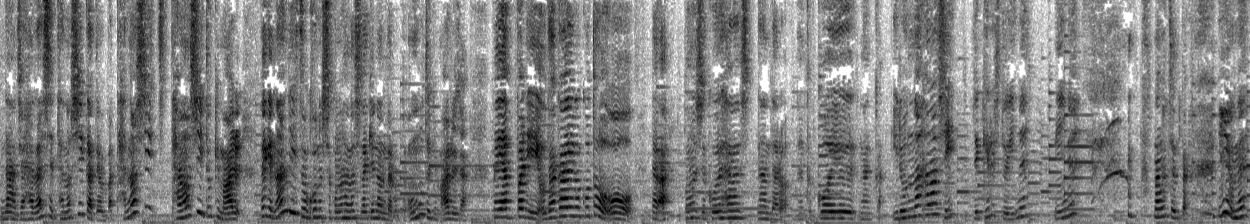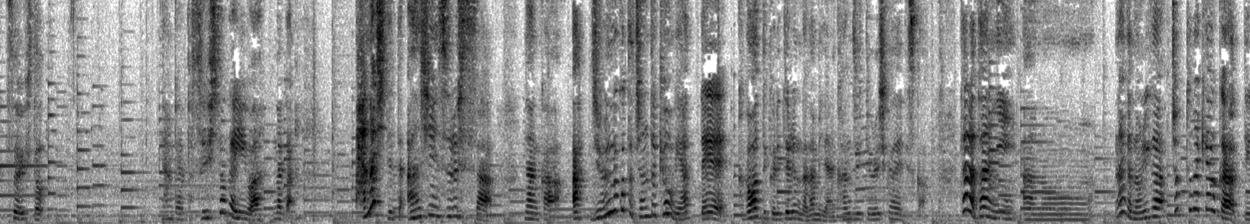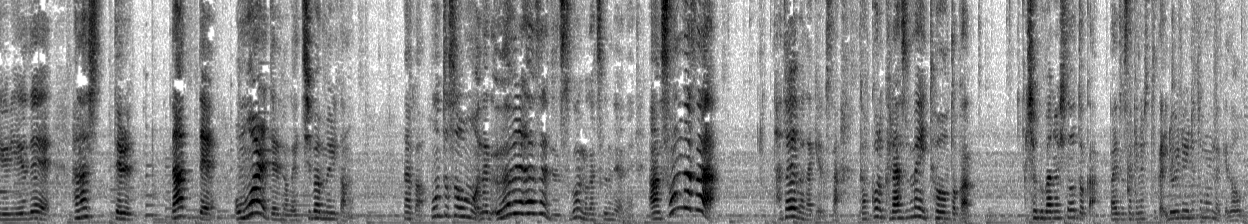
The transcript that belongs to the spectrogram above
なあじゃあ話して楽しいかって言えば楽しい楽しい時もある。だけどなんでいつもこの人この話だけなんだろうって思う時もあるじゃん。やっぱりお互いのことをなんかあこの人こういう話なんだろう。なんかこういうなんかいろんな話できる人いいね。いいね。なめちゃった。いいよねそういう人。なんかやっぱそういう人がいいわ。なんか話してて安心するしさ。なんかあ自分のことちゃんと興味あって関わってくれてるんだなみたいな感じって嬉しくないですか？ただ単にあのー、なんかノリがちょっとだけ合うからっていう理由で話してるなって思われてるのが一番無理かも。なんかほんとそう思う。なんか上辺で話されてすごいムカつくんだよね。あそんなさ例えばだけどさ学校のクラスメイトとか職場の人とかバイト先の人とかいろいろいると思うんだけど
